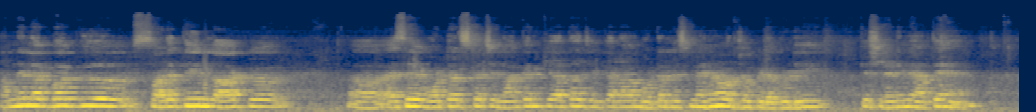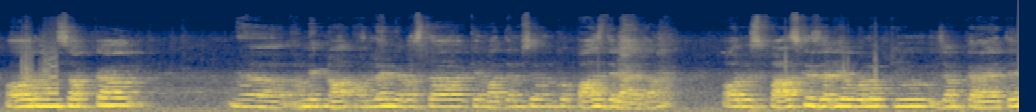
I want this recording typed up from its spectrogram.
हमने लगभग साढ़े तीन लाख ऐसे वोटर्स का चिन्हांकन किया था, जिनका नाम वोटर लिस्ट में है और जो पीडब्ल्यूडी की श्रेणी में आते हैं। और उन सब का हम एक ऑनलाइन व्यवस्था के माध्यम से उनको पास दिलाया था। और उस पास के ज़रिए वो लोग क्यों जंप कराए थे?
